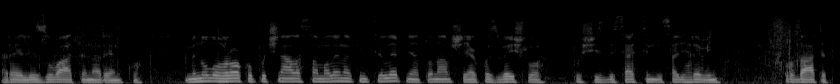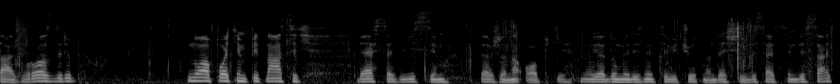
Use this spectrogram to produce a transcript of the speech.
реалізувати на ринку. Минулого року починалася малина в кінці липня, то нам ще якось вийшло по 60-70 гривень продати так в роздріб. Ну а потім 15, 10, 8 це вже на опті. Ну я думаю, різниця відчутна. Десь 60-70,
